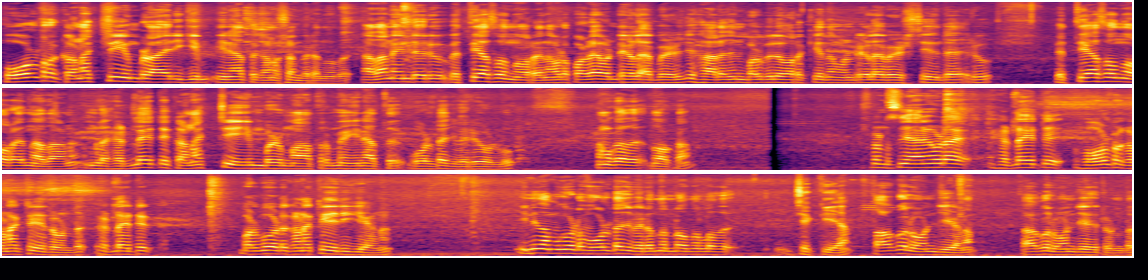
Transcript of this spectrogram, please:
ഹോൾഡർ കണക്ട് ചെയ്യുമ്പോഴായിരിക്കും ഇതിനകത്ത് കണക്ഷൻ വരുന്നത്. അതാണ് ഇതിന്റെ ഒരു വ്യത്യാസം എന്ന് പറയുന്നത്. നമ്മുടെ പഴയ വണ്ടികളെ അപേക്ഷിച്ച് ഹാലജൻ ബൾബിൽ വർക്ക് ചെയ്യുന്ന വണ്ടികളെ അപേക്ഷിച്ച് ഇതിന്റെ ഒരു വ്യത്യാസം എന്ന് പറയുന്നത് അതാണ്. നമ്മൾ ഹെഡ്ലൈറ്റ് കണക്ട് ചെയ്യുമ്പോൾ മാത്രമേ ഇതിനകത്ത് വോൾട്ടേജ് വരുള്ളൂ നമുക്കത് നോക്കാം. ഫ്രണ്ട്സ് ഞാനിവിടെ ഹെഡ്ലൈറ്റ് ഹോൾഡർ കണക്ട് ചെയ്തിട്ടുണ്ട്. ഹെഡ്ലൈറ്റ് ബൾബോട് കണക്ട് ചെയ്തിരിക്കുകയാണ്. ഇനി നമുക്കിവിടെ വോൾട്ടേജ് വരുന്നുണ്ടോ എന്നുള്ളത് ചെക്ക് ചെയ്യാം. താക്കോൽ ഓൺ ചെയ്യണം. താക്കോൽ ഓൺ ചെയ്തിട്ടുണ്ട്.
